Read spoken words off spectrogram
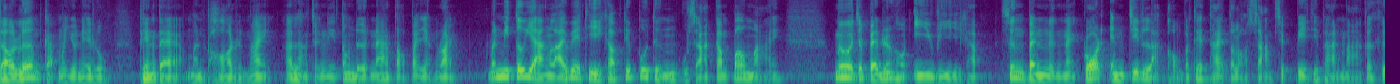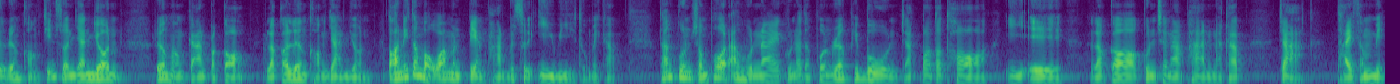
เราเริ่มกลับมาอยู่ในลูปเพียงแต่มันพอหรือไม่ แล้วหลังจากนี้ต้องเดินหน้าต่อไปอย่างไร มันมีตัวอย่างหลายเวทีครับที่พูดถึงอุตสาหกรรมเป้าหมาย ไม่ว่าจะเป็นเรื่องของ EV ครับ ซึ่งเป็นหนึ่งใน growth engine หลักของประเทศไทยตลอด 30 ปีที่ผ่านมา ก็คือเรื่องของชิ้นส่วนยานยนต์ เรื่องของการประกอบ แล้วก็เรื่องของยานยนต์ ตอนนี้ต้องบอกว่ามันเปลี่ยนผ่านไปสู่ EV ถูกไหมครับ ทั้งคุณสมโภชน์อาหุนัยคุณอรรถพลฤกษ์พิบูลย์จากปตท EA แล้วก็คุณชนาพันธุ์นะครับจาก ไทยซัมมิท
